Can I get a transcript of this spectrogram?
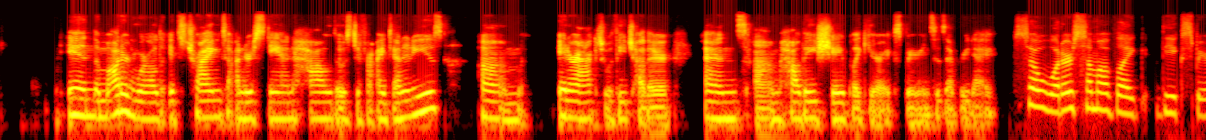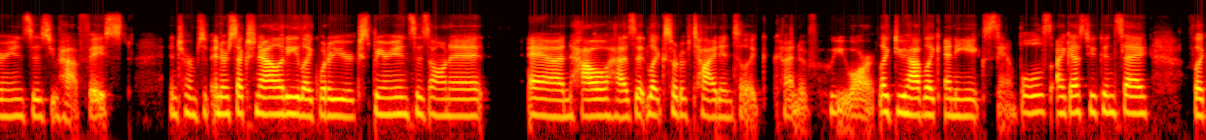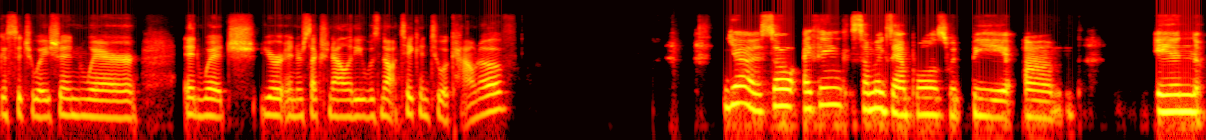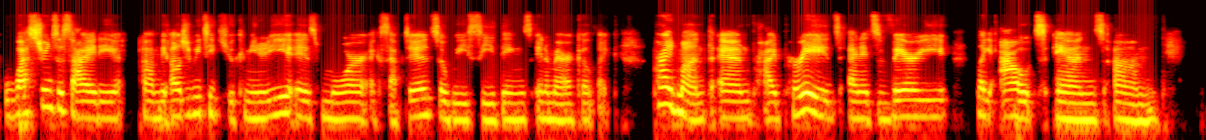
in the modern world, it's trying to understand how those different identities um, interact with each other and um, how they shape like your experiences every day. So, what are some of like the experiences you have faced in terms of intersectionality? Like, what are your experiences on it? And how has it like sort of tied into like kind of who you are? Like, do you have like any examples, I guess you can say, of like a situation where in which your intersectionality was not taken into account of? Yeah, so I think some examples would be um, in Western society, um, the LGBTQ community is more accepted. So we see things in America like Pride Month and Pride parades, and it's very like out and um,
